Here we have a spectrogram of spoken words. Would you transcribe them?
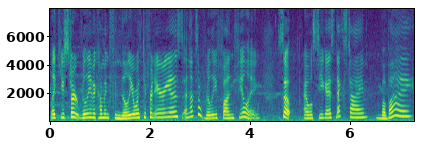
like you start really becoming familiar with different areas, and that's a really fun feeling. So, I will see you guys next time. Bye-bye.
